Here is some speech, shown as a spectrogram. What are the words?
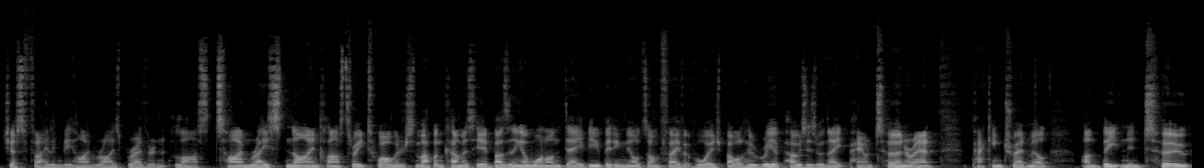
just failing behind Rise Brethren last time. Race nine, class three, 12 metres, some up and comers here. Buzzing a one on debut, bidding the odds on favourite Voyage Bubble, who reopposes with an £8 turnaround. Packing Treadmill, unbeaten in two,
